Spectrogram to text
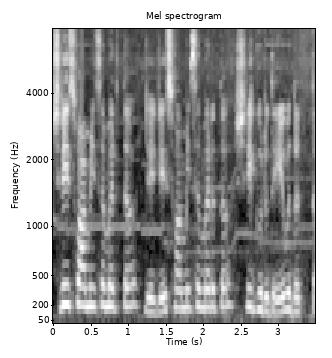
श्री स्वामी समर्थ जय जय स्वामी समर्थ श्री गुरुदेव दत्त.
